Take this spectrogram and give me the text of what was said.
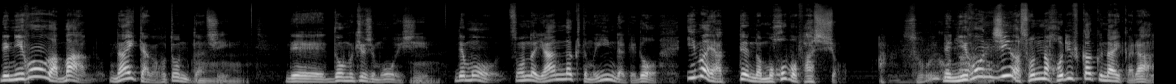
で日本はまあナイターがほとんどだし、でドーム球場も多いし、でもうそんなやんなくてもいいんだけど今やってんのはもうほぼファッション。あそういうことで日本人はそんな掘り深くないから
